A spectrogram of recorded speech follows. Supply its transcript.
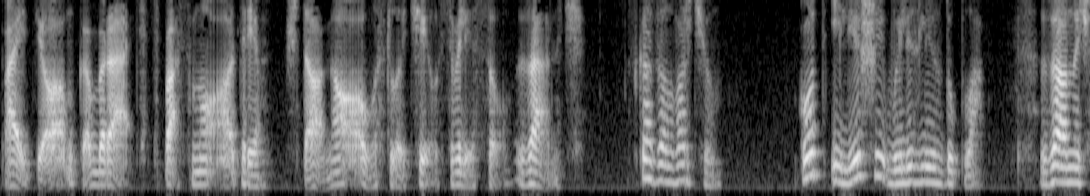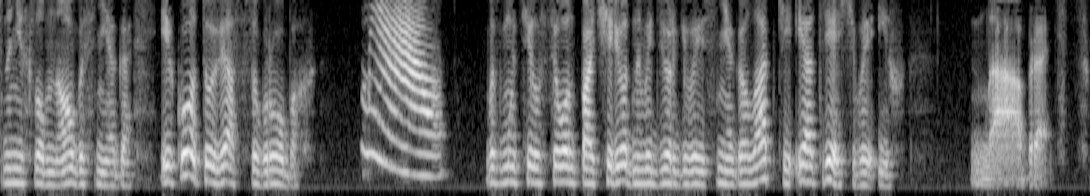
«Пойдем-ка, братец, посмотрим, что нового случилось в лесу за ночь», — сказал Ворчун. Кот и Леший вылезли из дупла. За ночь нанесло много снега, и кот увяз в сугробах. «Мяу!» — возмутился он, поочередно выдергивая из снега лапки и отряхивая их. «Да, братец,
